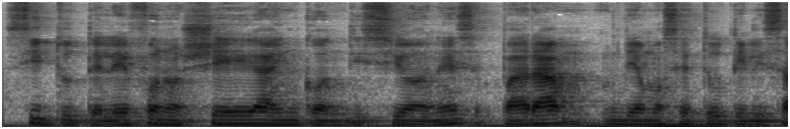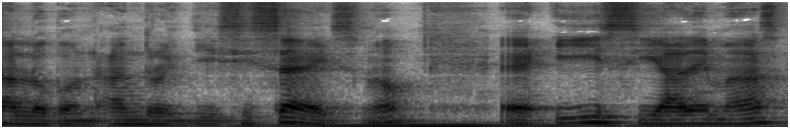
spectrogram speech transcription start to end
si tu teléfono llega en condiciones para, digamos, este, utilizarlo con Android 16, ¿no? Eh, y si además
